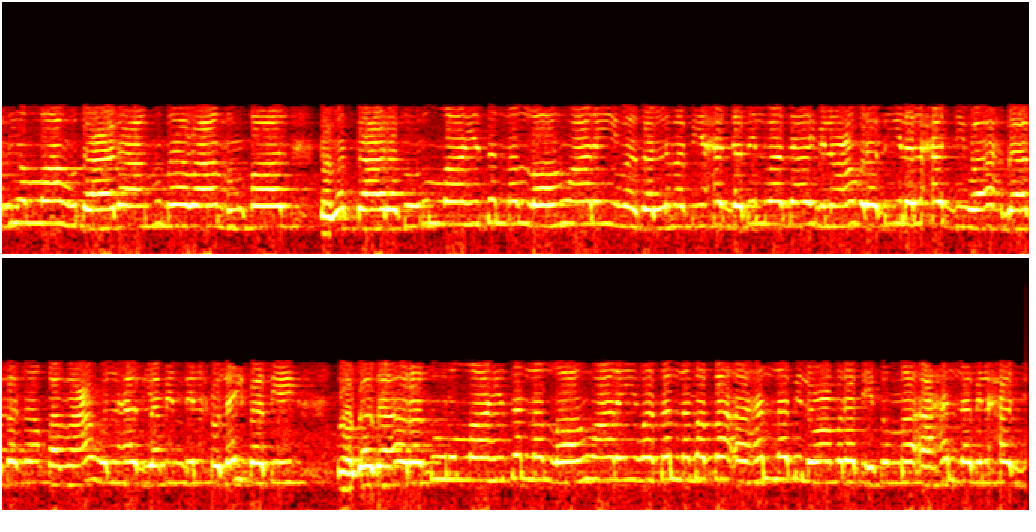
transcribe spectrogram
رضي الله تعالى عنهما وعنهم قال تمتع رسول الله صلى الله عليه وسلم في حجة أداء بالعمرة إلى الحج وأهدى فساق معه الهدي من ذي الحليفة. وبدأ رسول الله صلى الله عليه وسلم فأهل بالعمرة ثم أهل بالحج.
